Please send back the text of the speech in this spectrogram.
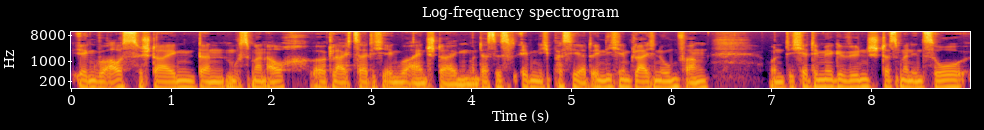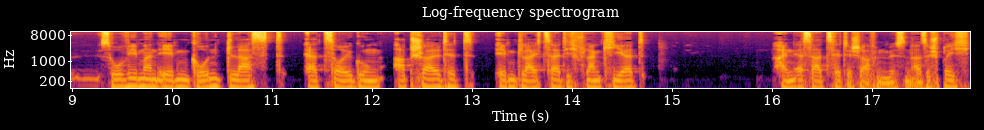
irgendwo auszusteigen, dann muss man auch äh, gleichzeitig irgendwo einsteigen. Und das ist eben nicht passiert, nicht im gleichen Umfang. Und ich hätte mir gewünscht, dass man in so, so wie man eben Grundlasterzeugung abschaltet, eben gleichzeitig flankiert einen Ersatz hätte schaffen müssen. Also sprich,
